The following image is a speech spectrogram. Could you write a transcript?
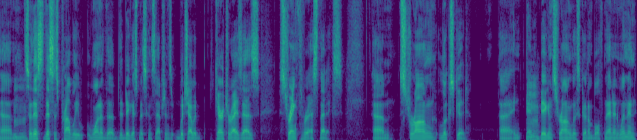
Um, So this this is probably one of the the biggest misconceptions, which I would characterize as strength for aesthetics. Um, strong looks good, uh, and and big and strong looks good on both men and women.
